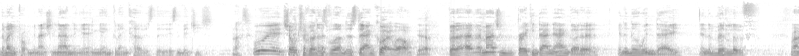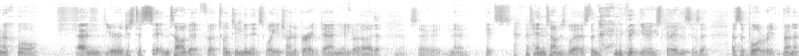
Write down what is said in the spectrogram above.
The main problem in actually landing it in, in Glencoe is the, is the midges, Right. which ultra runners will understand quite well. Yeah. But uh, imagine breaking down your hang glider in a no-wind day in the middle of Rannoch Moor, and you're just a sitting target for 20 minutes while you're trying to break down your, your Right, glider. So you know it's 10 times worse than anything you experience as a, a support re- runner.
